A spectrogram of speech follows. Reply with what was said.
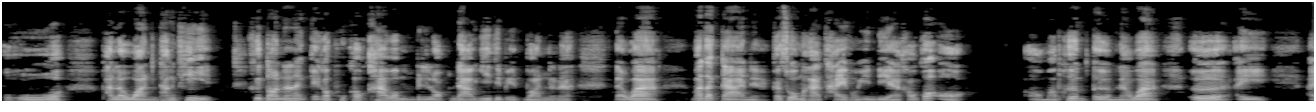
โอ้โหพลวันทั้งที่ คือตอนนั้นน่ะแกก็พูดคร่าวๆว่ามันเป็นล็อกดาวน์ยี่สิบเอ็ดวันนะนะ แต่ว่ามาตรการเนี่ยกระทรวงมหาดไทยของอินเดียเขาก็ออก ออกมาเพิ่มเติมนะว่า เออ ไอไอ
